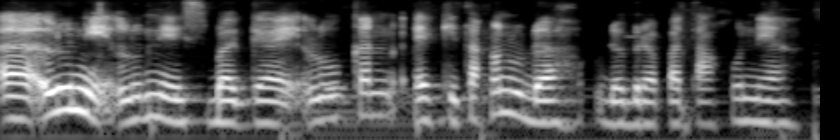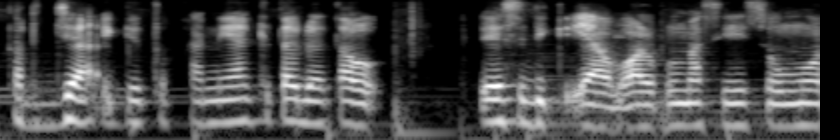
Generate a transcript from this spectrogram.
uh, lu nih lu nih sebagai lu kan eh kita kan udah udah berapa tahun ya kerja gitu kan ya kita udah tahu ya sedikit ya walaupun masih sumur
